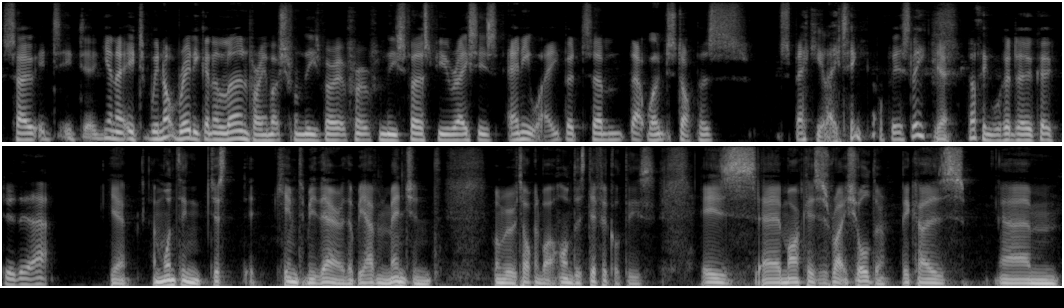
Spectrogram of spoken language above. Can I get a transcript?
so it, it, you know, it, we're not really going to learn very much from these very, from these first few races anyway. But um, that won't stop us speculating. Obviously, yeah, nothing we're going to do, do that. Yeah, and one thing just it came to me there that we haven't mentioned when we were talking about Honda's difficulties is uh, Marquez's right shoulder because um,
